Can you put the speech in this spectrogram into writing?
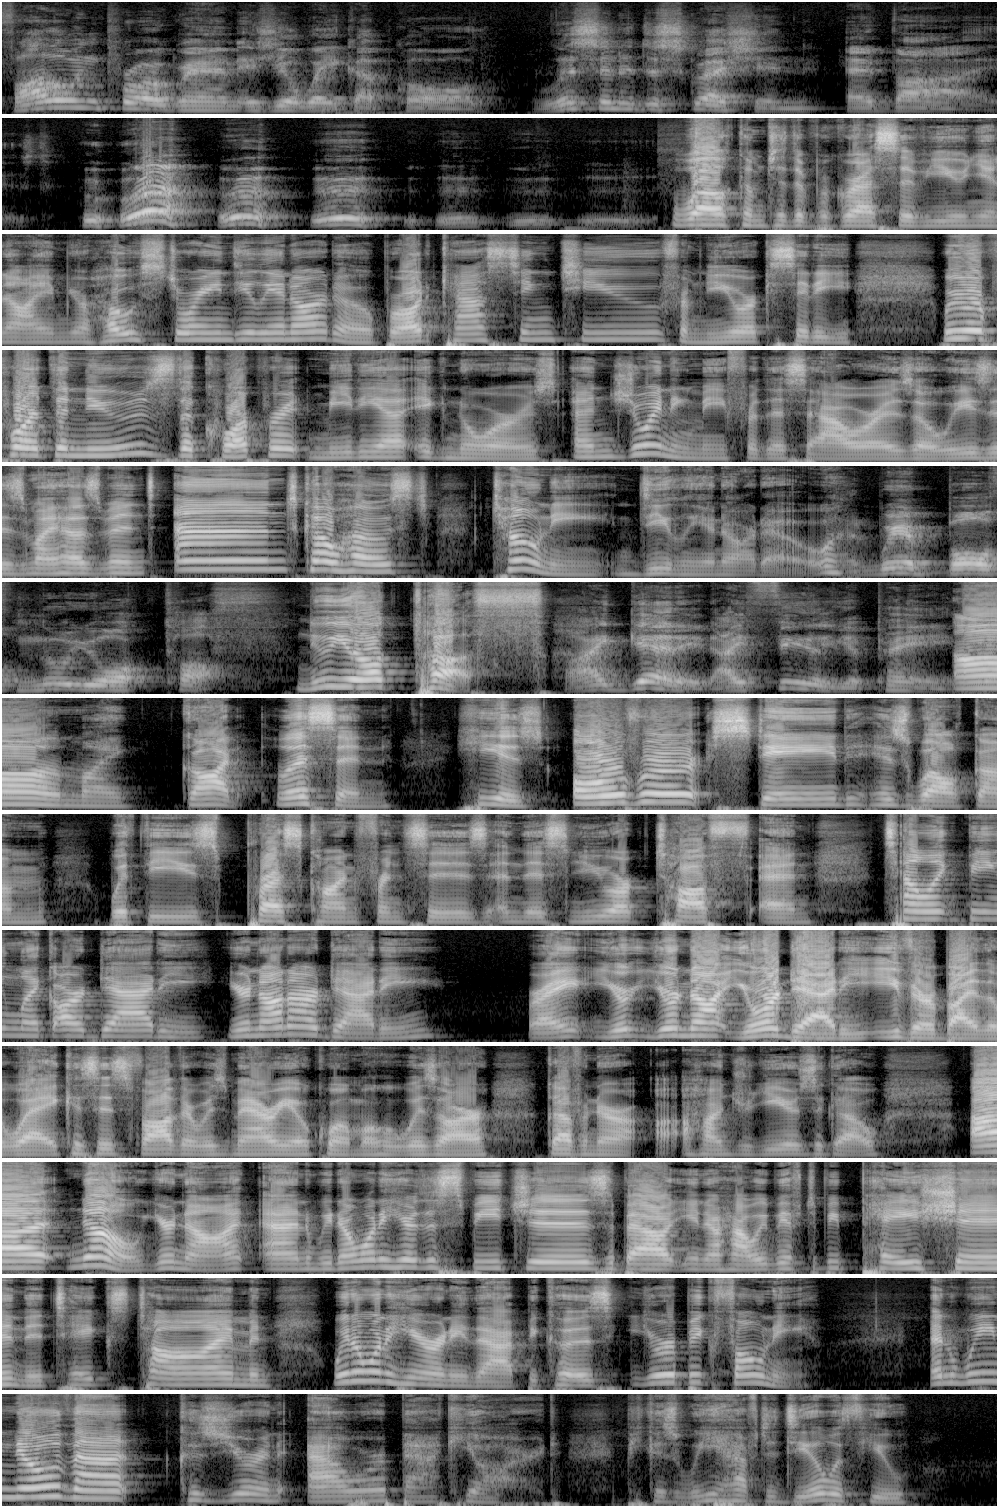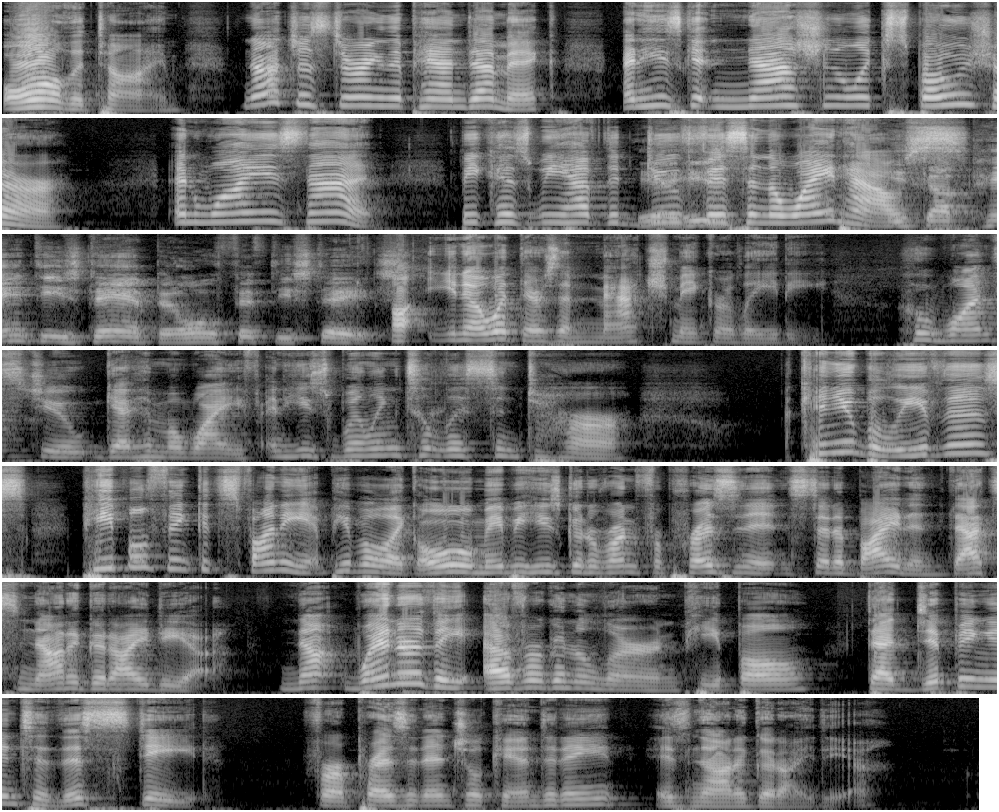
following program is your wake up call. Listen Listener discretion advised. Welcome to the Progressive Union. I am your host, Doreen DiLeonardo, broadcasting to you from New York City. We report the news the corporate media ignores. And joining me for this hour, as always, is my husband and co host, Tony DiLeonardo. and we're both New York tough. New York tough. I get it. I feel your pain. Oh my God. Listen, he has overstayed his welcome with these press conferences and this New York tough and telling, being like our daddy. You're not our daddy, right? You're, you're not your daddy either, by the way, because his father was Mario Cuomo, who was our governor a hundred years ago. Uh, no, you're not. And we don't want to hear the speeches about, you know, how we have to be patient. It takes time. And we don't want to hear any of that because you're a big phony. And we know that because you're in our backyard, because we have to deal with you all the time, not just during the pandemic. And he's getting national exposure. And why is that? Because we have the Yeah, doofus in the White House. He's got panties damp in all 50 states. Uh, you know what? There's a matchmaker lady who wants to get him a wife, and he's willing to listen to her. Can you believe this? People think it's funny. And people are like, "Oh, maybe he's going to run for president instead of Biden." That's not a good idea. Not when are they ever going to learn, people, that dipping into this state for a presidential candidate is not a good idea.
